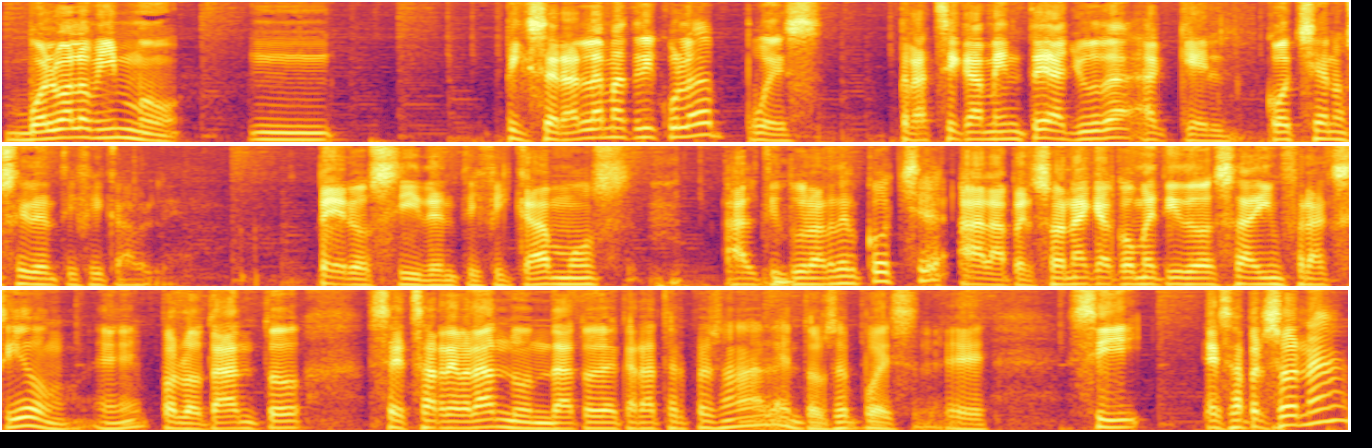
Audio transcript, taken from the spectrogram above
vuelvo a lo mismo. mm, pixelar la matrícula, pues prácticamente ayuda a que el coche no sea identificable. Pero si identificamos al titular del coche, a la persona que ha cometido esa infracción, ¿eh? por lo tanto se está revelando un dato de carácter personal, entonces pues eh, si esa persona,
